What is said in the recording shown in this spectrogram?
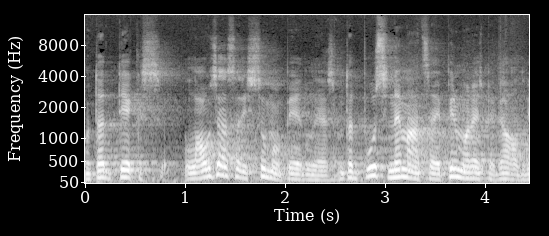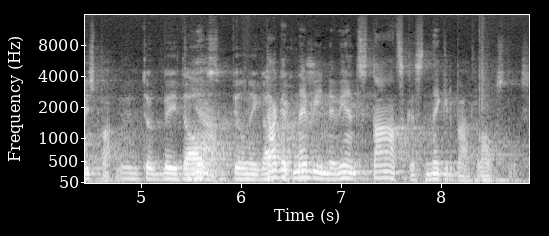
Un tad tie, kas lauzās, arī sumo piedalījās. Un tad pusi nemācīja pirmo reizi pie galda vispār. Tur bija daudz, pilnīgi Tagad apjukuši. nebija neviens tāds, kas negribētu lausties.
